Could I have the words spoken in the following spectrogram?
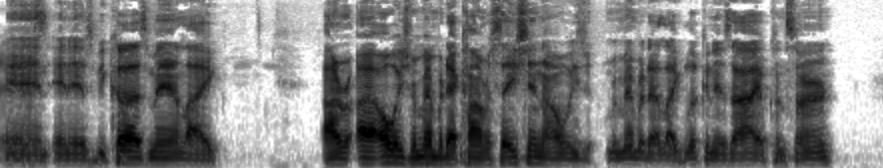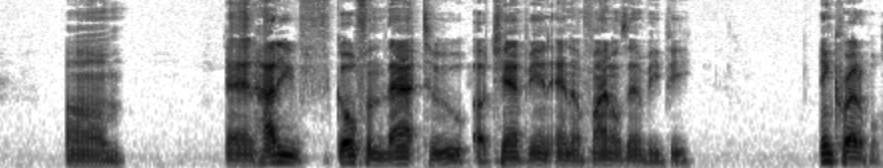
and and it's because man, like I I always remember that conversation. I always remember that like look in his eye of concern. Um, and how do you go from that to a champion and a Finals MVP? incredible,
